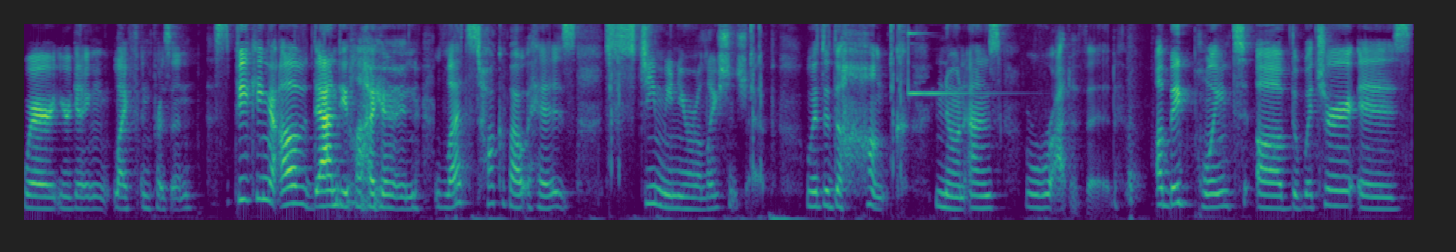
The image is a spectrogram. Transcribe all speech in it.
where you're getting life in prison. Speaking of Dandelion, let's talk about his steamy new relationship with the hunk known as Radovid. A big point of The Witcher is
